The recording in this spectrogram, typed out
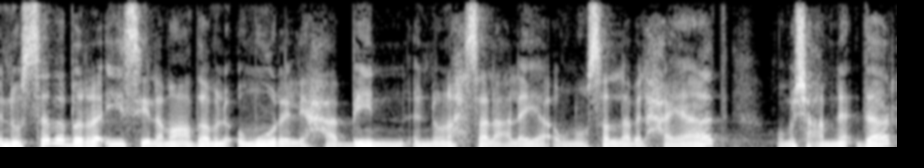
إنه السبب الرئيسي لمعظم الأمور اللي حابين إنه نحصل عليها أو نوصل لها بالحياة ومش عم نقدر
